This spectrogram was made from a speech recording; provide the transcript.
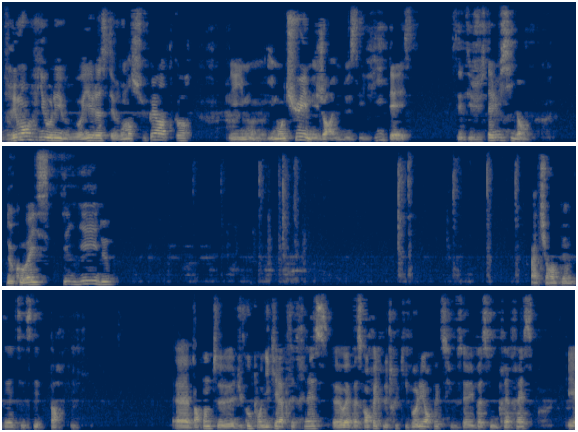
vraiment violer, vous voyez là, c'était vraiment super hardcore ils m'ont tué, mais genre à une de ces vitesses. C'était juste hallucinant. Donc on va essayer de... Un tir en pleine tête, c'est parfait. Euh, par contre, euh, du coup, pour niquer la prêtresse, euh, ouais, parce qu'en fait, le truc qui volait, en fait, si vous savez pas, c'est une prêtresse. Et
